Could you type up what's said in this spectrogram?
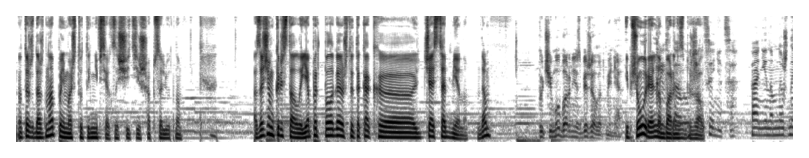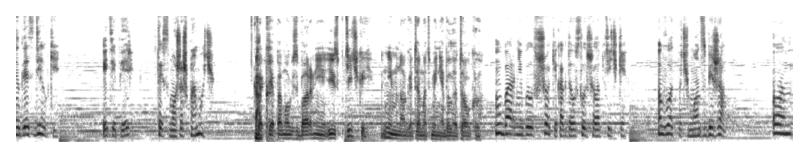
Но ты же должна понимать, что ты не всех защитишь абсолютно. А зачем кристаллы? Я предполагаю, что это как э, часть обмена, да? Почему Барни сбежал от меня? И почему реально Барни Кристаллы сбежал? очень ценятся. Они нам нужны для сделки. И теперь ты сможешь помочь. Как? я помог с Барни и с птичкой? Немного там от меня было толку. Барни был в шоке, когда услышал о птичке. Вот почему он сбежал. Он...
